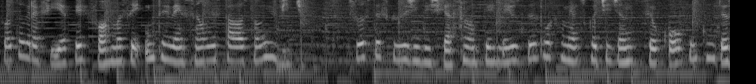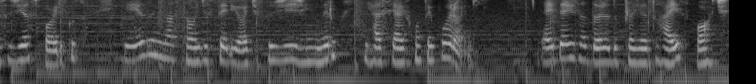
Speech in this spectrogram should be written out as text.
fotografia, performance, intervenção, instalação e vídeo. Suas pesquisas de investigação permeiam os deslocamentos cotidianos de seu corpo em contextos diaspóricos e a examinação de estereótipos de gênero e raciais contemporâneos. É idealizadora do projeto Raiz Forte,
